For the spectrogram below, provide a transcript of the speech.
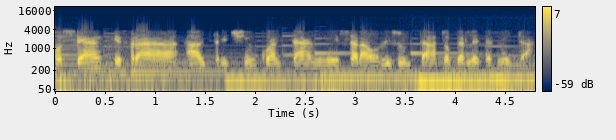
fosse anche fra altri 50 anni sarà un risultato per l'eternità.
